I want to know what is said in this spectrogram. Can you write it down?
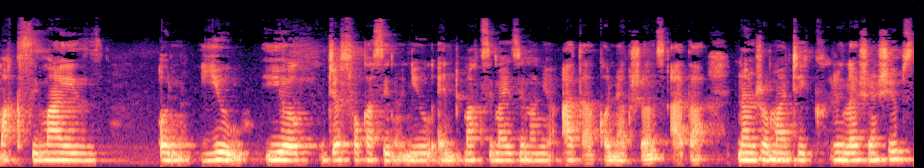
maximize on you. You're just focusing on you and maximizing on your other connections, other non romantic relationships.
